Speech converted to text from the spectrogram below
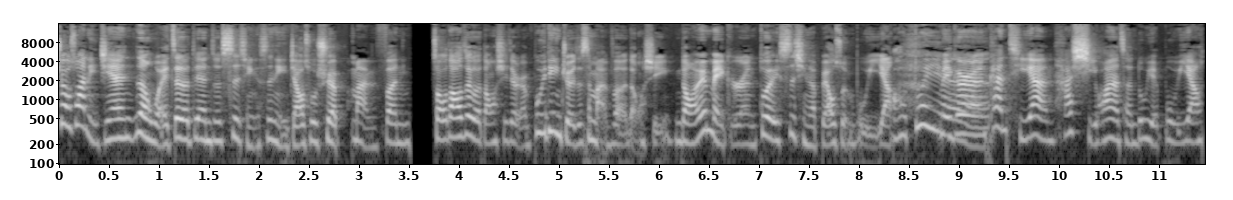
就算你今天认为这个这件事情是你交出去的满分，收到这个东西的人不一定觉得这是满分的东西，你懂吗？因为每个人对事情的标准不一样。哦，对，每个人看提案他喜欢的程度也不一样，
